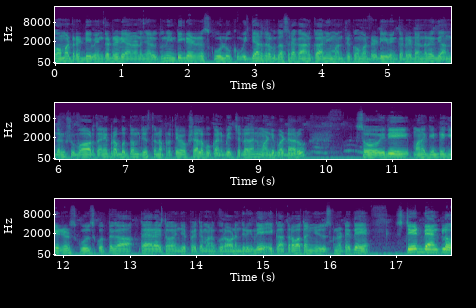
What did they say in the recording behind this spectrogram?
కోమటిరెడ్డి వెంకటరెడ్డి అనడం జరుగుతుంది. ఇంటిగ్రేటెడ్ స్కూల్ విద్యార్థులకు దసరా కానుక అని మంత్రి కోమటిరెడ్డి వెంకటరెడ్డి అన్నారు. ఇది అందరికి శుభవార్త అని ప్రభుత్వం చేస్తున్న ప్రతిపక్షాలకు కనిపించట్లేదని మండిపడ్డారు. సో ఇది మనకి ఇంటిగ్రేటెడ్ స్కూల్స్ కొత్తగా తయారవుతాయని చెప్పి అయితే మనకు రావడం జరిగింది. ఇక తర్వాత న్యూస్ చూసుకున్నట్టయితే స్టేట్ బ్యాంక్లో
